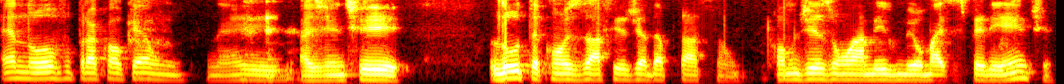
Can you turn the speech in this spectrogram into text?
é novo para qualquer um, né? E a gente luta com os desafios de adaptação. Como diz um amigo meu mais experiente,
